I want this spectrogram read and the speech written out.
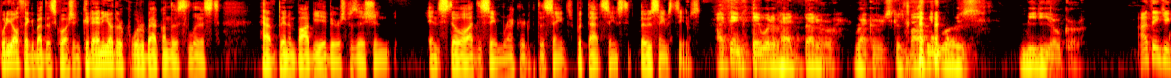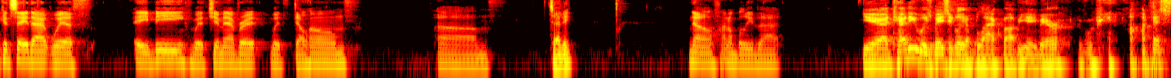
What do y'all think about this question? Could any other quarterback on this list have been in Bobby Hebert's position and still had the same record with the Saints with that Saints those same teams? I think they would have had better records because Bobby was mediocre. I think you could say that with AB, with Jim Everett, with Delhomme. Um, Teddy. no, I don't believe that. Yeah, Teddy was basically a black Bobby Hebert, if we're being honest.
